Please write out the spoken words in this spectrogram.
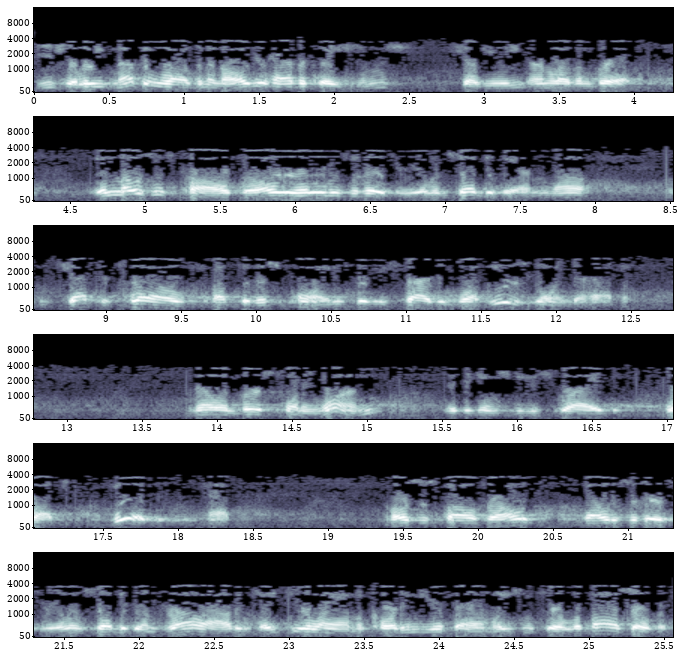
You shall eat nothing leavened in all your habitations, shall you eat unleavened bread. Then Moses called for all the elders of Israel and said to them, Now, chapter 12 up to this point has been describing what is going to happen. Now, in verse 21, it begins to describe what did happen. Moses called for all the elders of Israel and said to them, Draw out and take your lamb according to your families and kill the Passover.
